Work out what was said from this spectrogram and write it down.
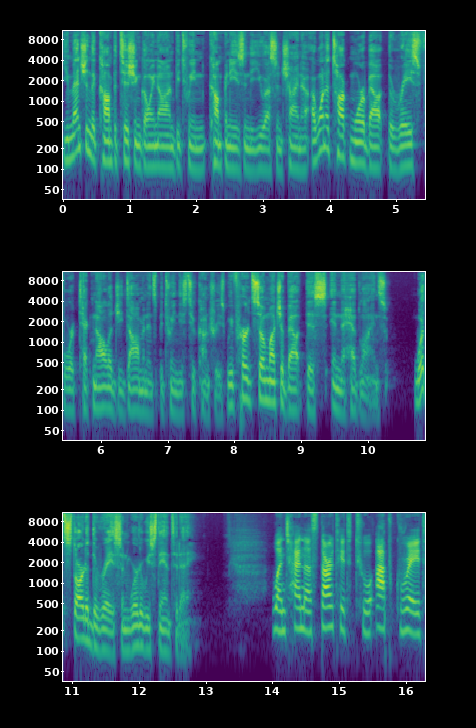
You mentioned the competition going on between companies in the US and China. I want to talk more about the race for technology dominance between these two countries. We've heard so much about this in the headlines. What started the race and where do we stand today? When China started to upgrade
